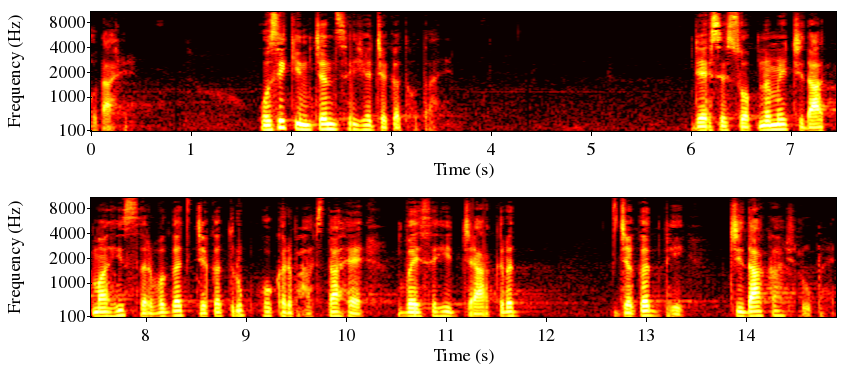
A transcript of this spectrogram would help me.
होता है। उसी किंचन से यह जगत होता है। जैसे स्वप्न में चिदात्मा ही सर्वगत जगत रूप होकर भासता है, वैसे ही जागृत जगत भी चिदाकाश रूप है।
